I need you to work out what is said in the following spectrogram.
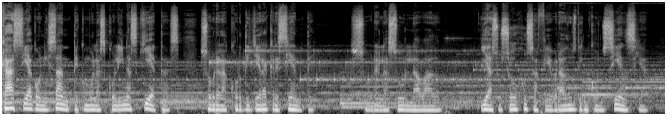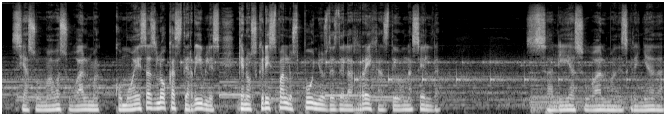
casi agonizante como las colinas quietas sobre la cordillera creciente, sobre el azul lavado, y a sus ojos afiebrados de inconsciencia se asomaba su alma como esas locas terribles que nos crispan los puños desde las rejas de una celda. Salía su alma desgreñada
